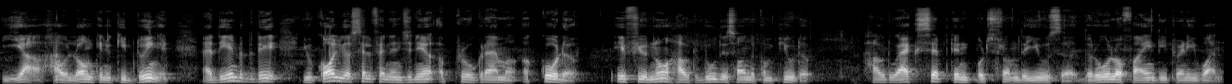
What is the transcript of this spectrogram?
yeah, how long can you keep doing it? At the end of the day, you call yourself an engineer, a programmer, a coder. If you know how to do this on the computer, how to accept inputs from the user, the role of INT21,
